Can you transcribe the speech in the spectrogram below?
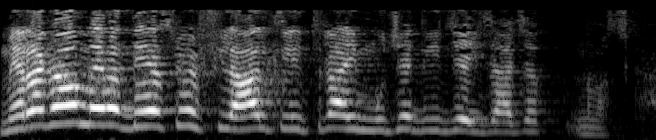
मेरा गाँव मेरा देश में फ़िलहाल के लिए इतना ही। मुझे दीजिए इजाज़त। नमस्कार।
